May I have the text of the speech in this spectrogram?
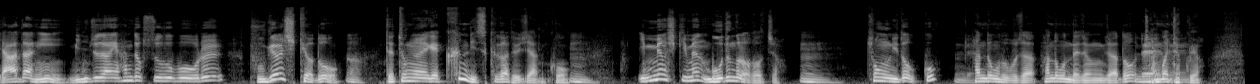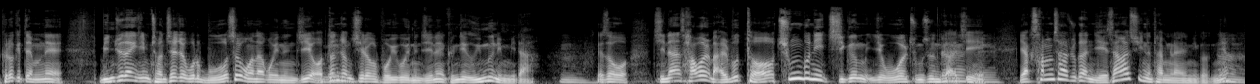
야당이 민주당의 한덕수 후보를 부결시켜도 어. 대통령에게 큰 리스크가 되지 않고 음. 임명시키면 모든 걸 얻었죠. 음. 총리도 없고 네. 한동훈 후보자, 한동훈 내정자도 네. 장관 됐고요. 그렇기 때문에 민주당이 지금 전체적으로 무엇을 원하고 있는지 어떤 네. 정치력을 보이고 있는지는 굉장히 의문입니다. 음. 그래서 지난 4월 말부터 충분히 지금 이제 5월 중순까지 네, 네. 약 3, 4주간 예상할 수 있는 타임라인이거든요. 음.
